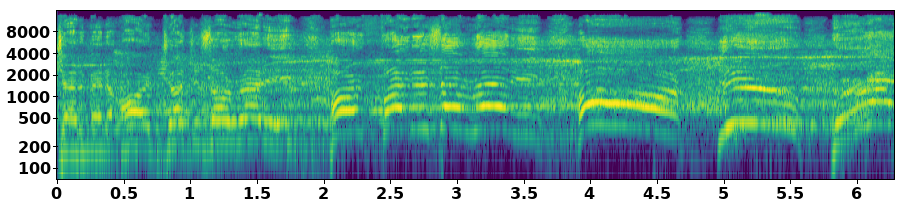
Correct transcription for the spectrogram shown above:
Gentlemen, our judges are ready. Our fighters are ready. Are you ready?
